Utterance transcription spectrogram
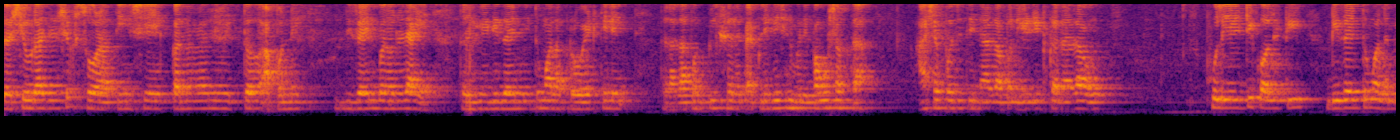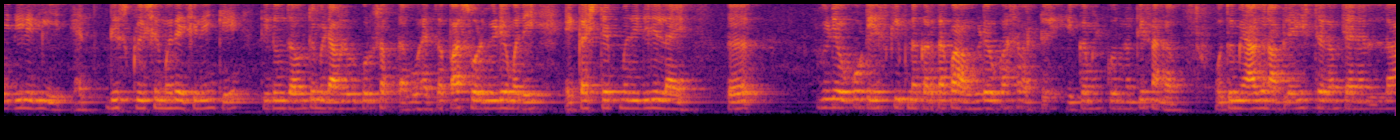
तर शिवराज्याभिषेक सोळा तीनशे एक्कावन्न आपण एक डिझाईन बनवलेली आहे. तर ही डिझाईन मी तुम्हाला प्रोव्हाइड केली. तर आता आपण पिक्सल ॲप ॲप्लिकेशनमध्ये पाहू शकता. अशा पद्धतीने आज आपण एडिट करणार आहोत. Full H D quality design तुम्हाला मी दिलेली आहे. ह्या डिस्क्रिप्शनमध्ये याची लिंक आहे. तिथून जाऊन तुम्ही डाउनलोड करू शकता. व ह्याचा पासवर्ड व्हिडिओमध्ये एका स्टेपमध्ये दिलेला आहे. तर व्हिडिओ कुठे स्किप न करता पहा. व्हिडिओ कसा वाटतो हे कमेंट करून नक्की सांगा. व तुम्ही अजून आपल्या इंस्टाग्राम चॅनलला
